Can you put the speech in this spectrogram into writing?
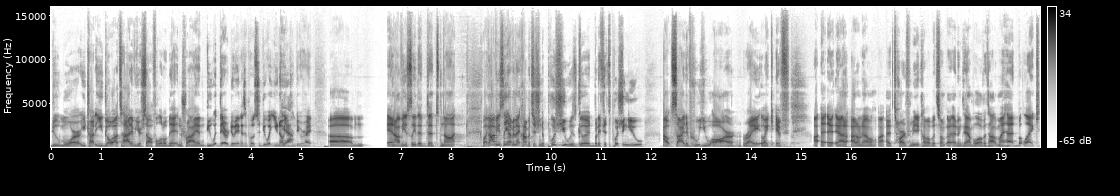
do more. You try to you go outside of yourself a little bit and try and do what they're doing as opposed to do what you know Yeah. you can do. Right. Um, and obviously that that's not like obviously having that competition to push you is good but if it's pushing you outside of who you are, right? Like if I, I, I don't know, it's hard for me to come up with some an example off the top of my head, but like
